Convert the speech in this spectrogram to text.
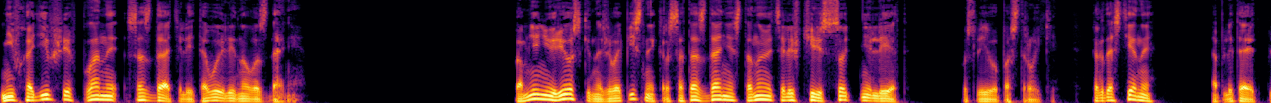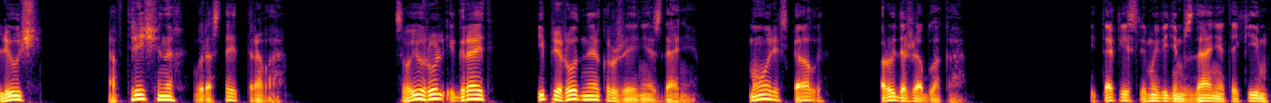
не входившее в планы создателей того или иного здания. По мнению Резкина, живописная красота здания становится лишь через сотни лет после его постройки, когда стены оплетает плющ, а в трещинах вырастает трава. Свою роль играет и природное окружение здания. Море, скалы, порой даже облака. Итак, если мы видим здание таким,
